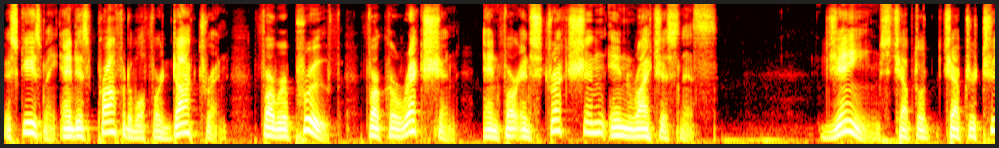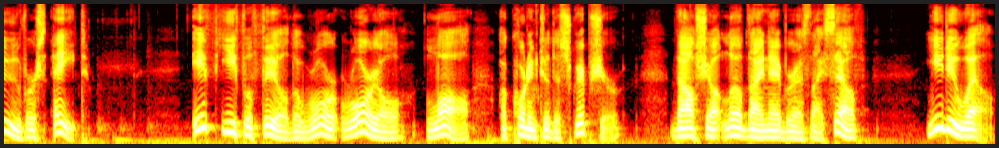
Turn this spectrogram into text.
excuse me, and is profitable for doctrine, for reproof, for correction, and for instruction in righteousness. James chapter, chapter 2 verse 8. If ye fulfill the royal law according to the scripture, thou shalt love thy neighbor as thyself, ye do well.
